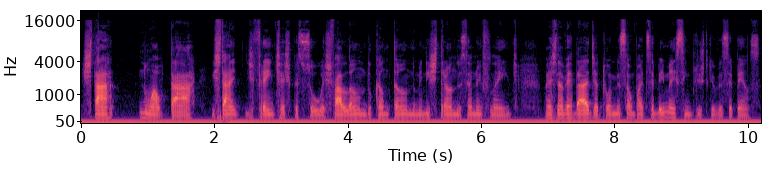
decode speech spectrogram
estar num altar, estar de frente às pessoas, falando, cantando, ministrando, sendo influente. Mas na verdade a tua missão pode ser bem mais simples do que você pensa,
